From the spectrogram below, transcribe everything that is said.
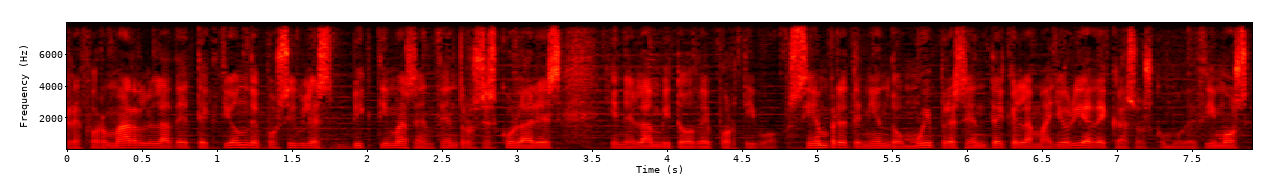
reformar la detección de posibles víctimas en centros escolares y en el ámbito deportivo, siempre teniendo muy presente que la mayoría de casos, como decimos,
